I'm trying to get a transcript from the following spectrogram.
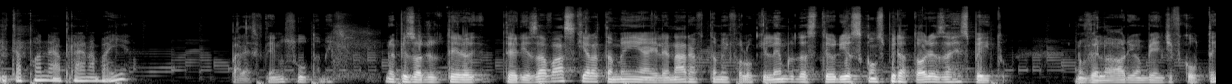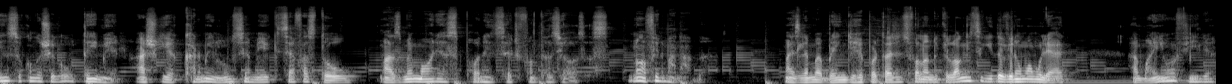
Itapuã é a praia na Bahia? Parece que tem no sul também. No episódio do Teor- Teoria Zavascki, ela também, a Helenara também falou que lembra das teorias conspiratórias a respeito. No velório, o ambiente ficou tenso quando chegou o Temer. Acho que a Carmen Lúcia meio que se afastou. Mas memórias podem ser fantasiosas. Não afirma nada. Mas lembra bem de reportagens falando que logo em seguida viram uma mulher, a mãe ou a filha,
